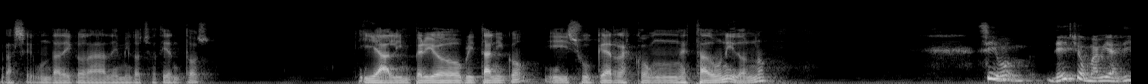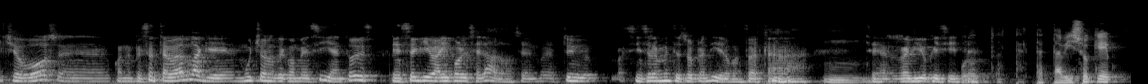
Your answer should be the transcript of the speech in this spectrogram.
la segunda década de 1800, y al Imperio Británico y sus guerras con Estados Unidos, ¿no? Sí, de hecho me habías dicho vos eh, cuando empezaste a verla que mucho no te convencía, entonces pensé que iba a ir por ese lado. estoy sinceramente sorprendido con toda esta mm. este review que hiciste. Bueno, te, aviso que,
